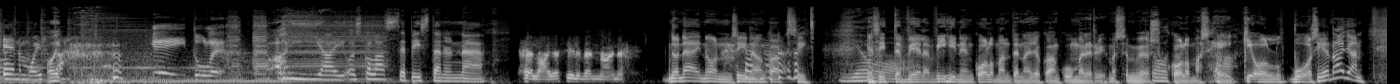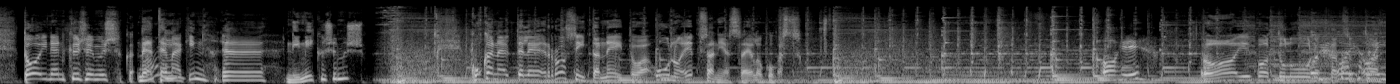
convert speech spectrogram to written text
En muista. Oi. Ei tule. ai ai, olisiko Lasse pistänyt nää? Hela ja Silvennainen. No näin on, siinä on kaksi. Joo. ja sitten vielä Vihinen kolmantena, joka on kummeliryhmässä myös Totta. kolmas Heikki ollut vuosien ajan. Toinen kysymys, niin. tämäkin öö, nimikysymys. Kuka näyttelee Rosita Neitoa Uno Epsaniassa elokuvassa? Ohi. Oi, kun tullut uudot katsottua. oi.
